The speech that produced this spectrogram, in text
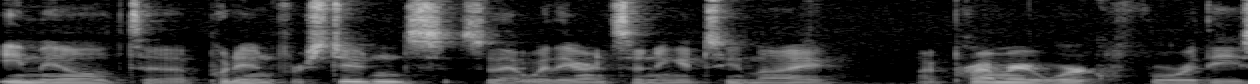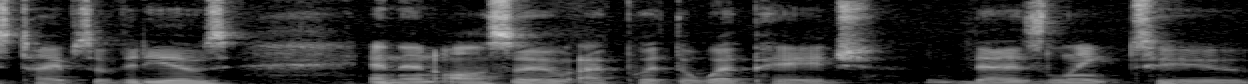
email to put in for students, so that way they aren't sending it to my, my primary work for these types of videos. And then also I put the web page that is linked to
